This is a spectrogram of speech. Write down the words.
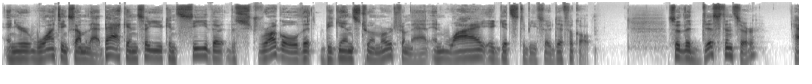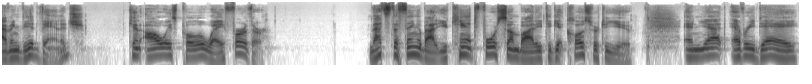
and you're wanting some of that back. And so you can see the, the struggle that begins to emerge from that and why it gets to be so difficult. So the distancer, having the advantage, can always pull away further. That's the thing about it. You can't force somebody to get closer to you. And yet, every day,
